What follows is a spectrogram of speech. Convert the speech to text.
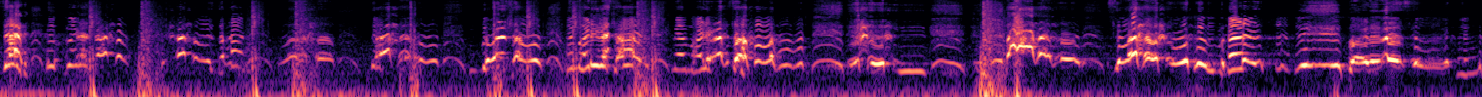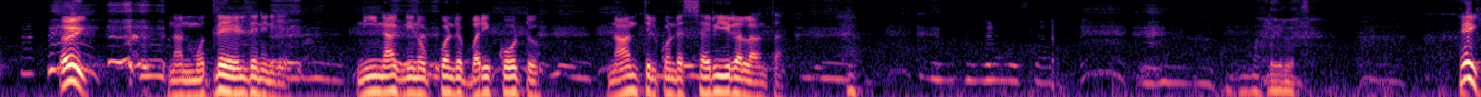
ಸರ್ ಬೇಡ ಸರ್. ಸರ್ ಬೇಡ ಸರ್. ನಾನು ಮಾಡಿಲ್ಲ ಸರ್. ನಾನು ಮಾಡಿಲ್ಲ ಸರ್. ಸರ್ ಬೇಡ ಮಾಡಿಲ್ಲ ಸರ್ ಏಯ್ ನಾನು ಮೊದಲೇ ಹೇಳ್ದೆ ನಿನಗೆ. ನೀನಾಗಿ ನೀನು ಒಪ್ಕೊಂಡ್ರೆ ಬರೀ ಕೋಟು ನಾನು ತಿಳ್ಕೊಂಡೆ ಸರಿ ಇರಲ್ಲ ಅಂತ. ಮಾಡಿಲ್ಲ ಸರ್. ಮಾಡಿಲ್ಲ ಸರ್ ಹೇಯ್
